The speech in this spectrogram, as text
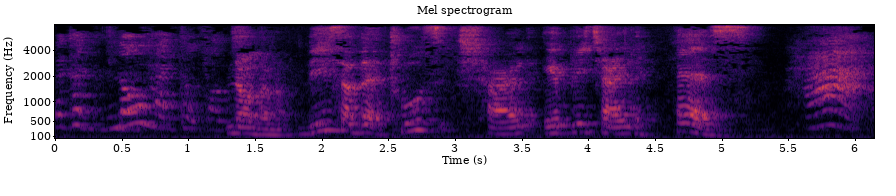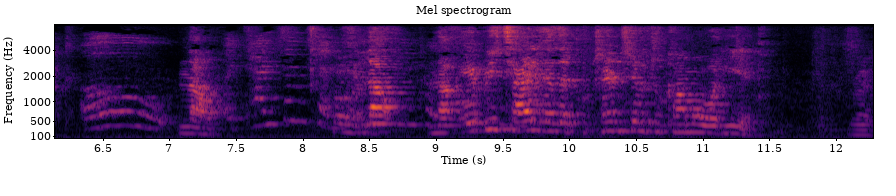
because low mental function. no, no, no. These are the tools child, every child has. Had. Oh. Now, Attention, sensation, now, now, every child has a potential to come over here. Right.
